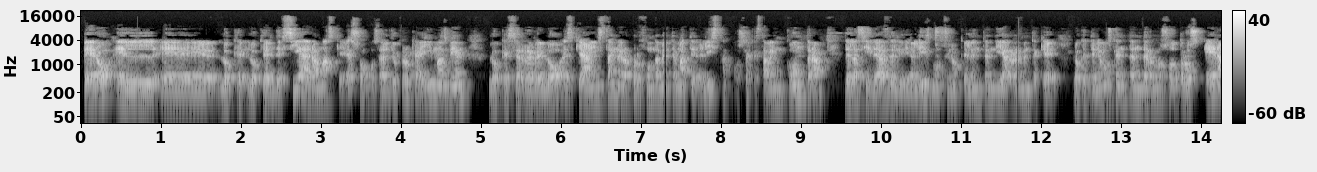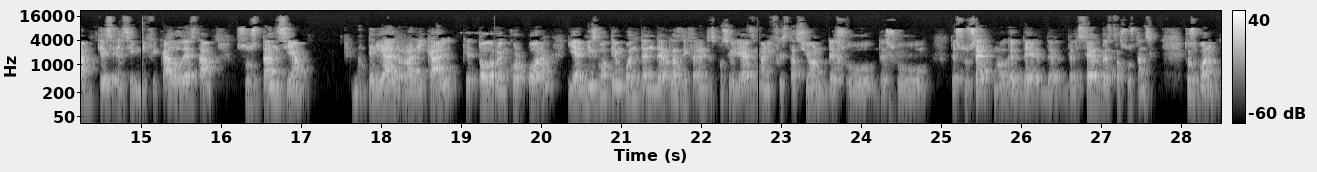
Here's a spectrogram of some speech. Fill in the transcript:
pero él, eh, lo, que, lo que él decía era más que eso, o sea, yo creo que ahí más bien lo que se reveló es que Einstein era profundamente materialista, o sea, que estaba en contra de las ideas del idealismo, sino que él entendía realmente que lo que teníamos que entender nosotros era que es el significado de esta sustancia material radical que todo lo incorpora y al mismo tiempo entender las diferentes posibilidades de manifestación de su, de su, de su ser, ¿no? del ser de esta sustancia. Entonces, bueno,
